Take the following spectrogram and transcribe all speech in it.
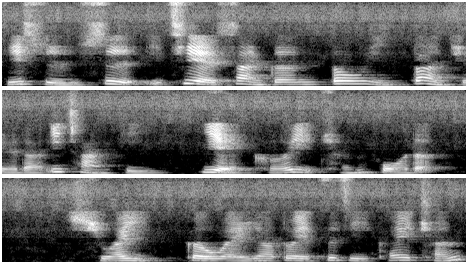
即使是一切善根都已断绝的一场题，也可以成佛的。所以各位要对自己可以成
